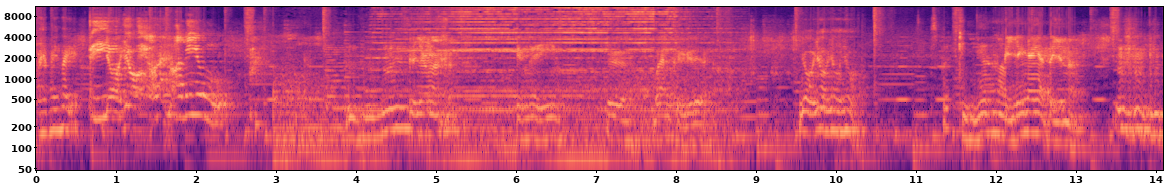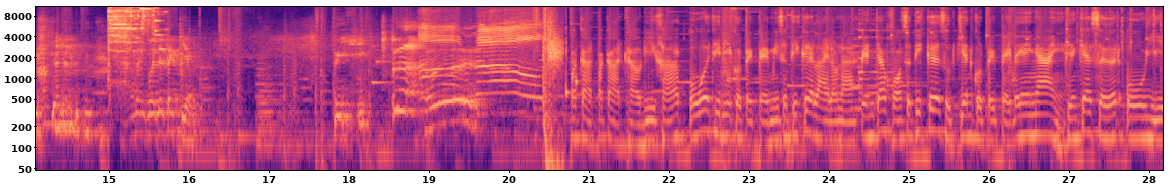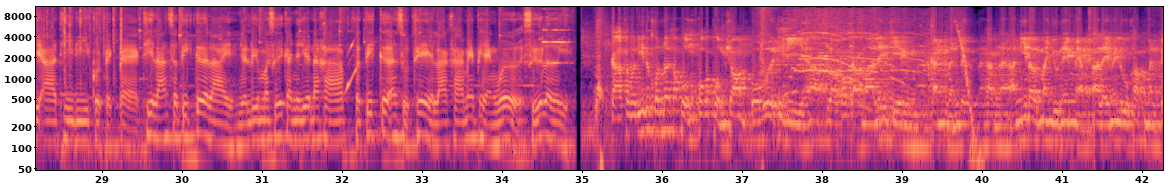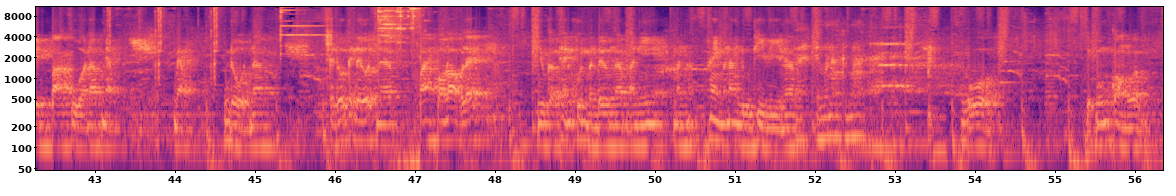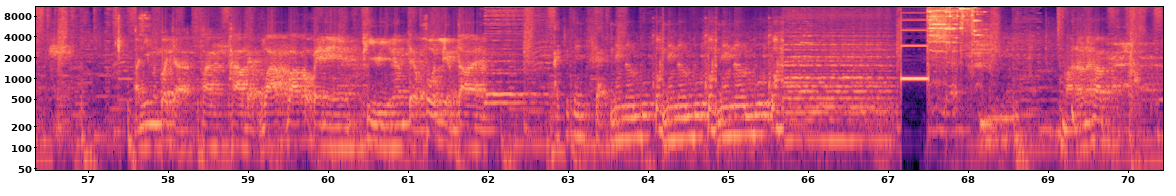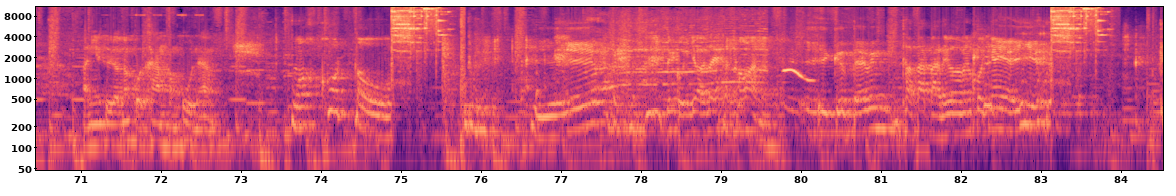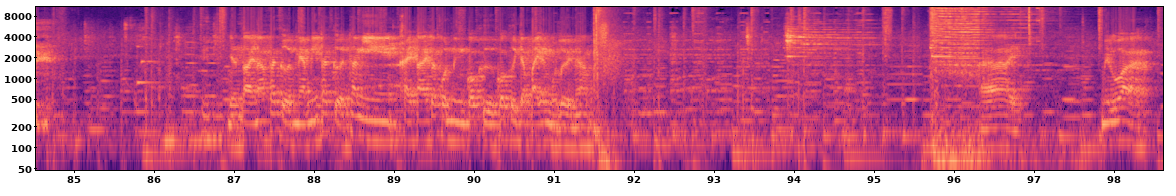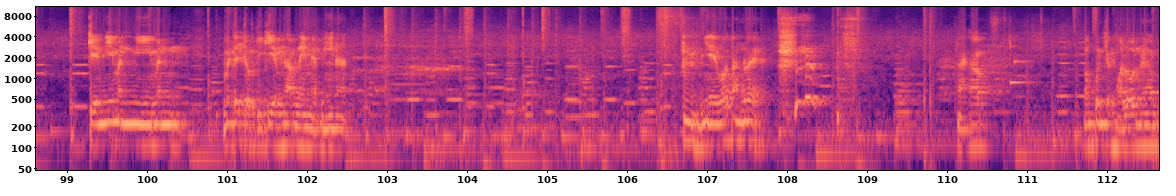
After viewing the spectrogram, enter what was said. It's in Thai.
ไปไปไปย่อย่อมาเร็วเดี๋ยวยังไงเสียงอะไรเออแว่นถือเลยย่อย่อย่อย่อก็กินเนี่ยตียังไงอะตีนอะหาเป็นคนจะตะเกียบเฮ้ย ประกาศประกาศข่าวดีครับ Over TD กดแปลกๆมีสติกเกอร์ไลน์แล้วนะ เป็นเจ้าของสติกเกอร์สุดเกียนกดแปลกๆได้ง่ายๆ เพียงแค่เซิร์ช O E R TD กดแปลกๆ ที่ร้านสติกเกอร์ไลน์อย่าลืมมาซื้อกันเยอะๆนะครับสติกเกอร์อันสุดเท่ราคาไม่แพงเวอร์ซื้อเลยกราบสวัสดีทุกคนด้วยครับผมพบกับผมช่อง Over TD นะครับเราก็กลับมาเล่นเกมกันเหมือนเดิมนะครับนะอันนี้เรามาอยู่ในแมปอะไรไม่รู้ครับมันเป็นปลาคัวนะครับแมปแมปโดดนะกระโดดกระโดดนะครับไปพร้อมเราเลย อยู่กับแทนคุณเหมือนเดิมนะครับ อันนี้มันให้มานั่งดูทีวีนะครับไปเดี๋ยวมานั่งกันมาโอ้เด็กมุมกล้องแบบอันนี้มันก็จะพาพาแบบวาร์ปวาร์ปเข้าไปในทีวีนะครับ แต่โคตรเหลี่ยมตานะอาจจะเป็นแฟลชในโน้ตบุ๊กในโน้ตบุ๊กในโน้ตบุ๊กมาแล้วนะครับ อันนี้คือเราต้องกดข้ามคำพูดนะครับ หัวโคตรโต เย้จะกดย่อใส่ฮันนอนเกือบแต่เป็นถอดตาตาเลยว่ามันโคตรใหญ่อะไอ้เหี้ยอย่าตายนะ ถ้าเกิดแมปนี้ถ้าเกิดถ้ามีใครตายสักคนหนึ่งก็คือก็คือจะไปกันหมดเลยนะครับใช่ไม่รู้ว่า เกมนี้มันมีมันมันจะจบกี่เกมนะครับในแมปนี้นะ มมีเอวอตังด้วย นะครับต้องคุณจะหัวโล้นนะครับ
